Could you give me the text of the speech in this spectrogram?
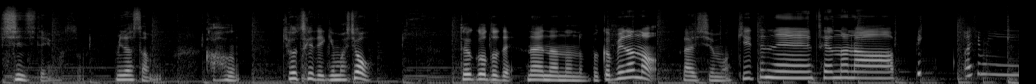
信じています。皆さんも花粉気をつけていきましょう。ということでなえなののブカピナの来週も聞いてね。さよなら。ピッ。おやすみ。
